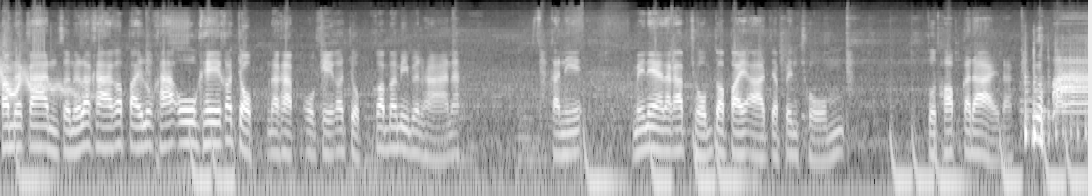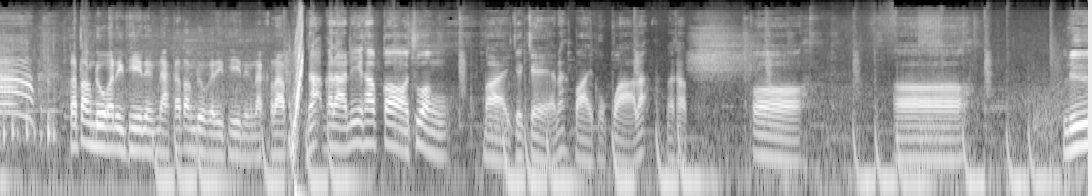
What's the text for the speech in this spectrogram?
ทำรายการเสนอราคาเข้าไปลูกค้าโอเคก็จบนะครับโอเคก็จบก็ไม่มีปัญหานะคันนี้ไม่แน่นะครับโฉมต่อไปอาจจะเป็นโฉม ตัวท็อปก็ได้นะ ก็ต้องดูกันอีกทีหนึ่งนะก็ต้องดูกันอีกทีหนึ่งนะครับณขณะนี้ครับก็ช่วงบ่ายแก่ๆนะบ่ายกว่าๆแล้วนะครับ ก็เอ่อลื้อ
